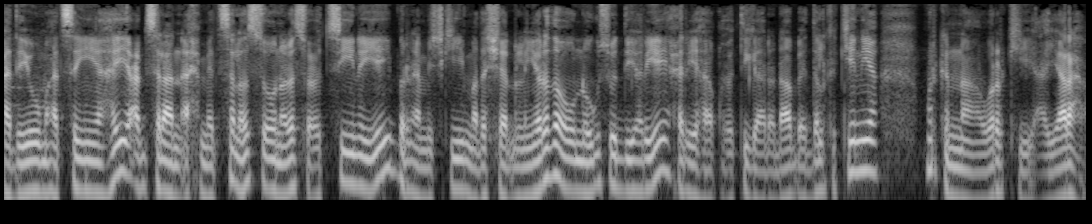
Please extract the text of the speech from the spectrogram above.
aad ayuu u mahadsan yahay. Cabdisalaan axmed salas oo nala socodsiinayey barnaamijkii madasha dhallinyarada oo noogu soo diyaariyey xeryaha qaxootiga dhadhaab ee dalka kenya. Markana wararkii cayaaraha.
